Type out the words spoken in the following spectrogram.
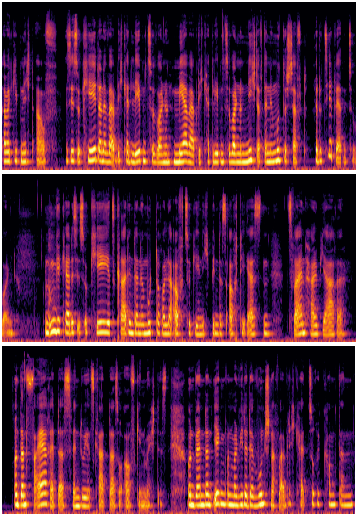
aber gib nicht auf. Es ist okay, deine Weiblichkeit leben zu wollen und mehr Weiblichkeit leben zu wollen und nicht auf deine Mutterschaft reduziert werden zu wollen. Und umgekehrt, es ist okay, jetzt gerade in deiner Mutterrolle aufzugehen. Ich bin das auch die ersten zweieinhalb Jahre. Und dann feiere das, wenn du jetzt gerade da so aufgehen möchtest. Und wenn dann irgendwann mal wieder der Wunsch nach Weiblichkeit zurückkommt, dann,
